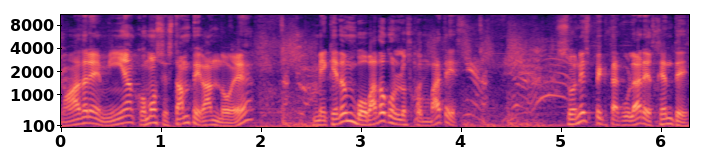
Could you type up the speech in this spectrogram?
Madre mía, cómo se están pegando, ¿eh? Me quedo embobado con los combates. Son espectaculares, gente.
